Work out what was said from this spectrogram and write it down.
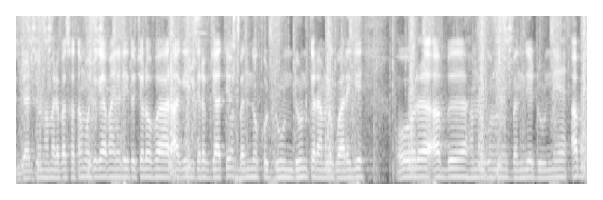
रेड जोन हमारे पास ख़त्म हो चुका है फाइनली तो चलो फिर आगे की तरफ़ जाते हैं और बंदों को ढूंढ ढूंढ कर हम लोग मारेंगे और अब हम लोगों ने बंदे ढूँढने हैं। अब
